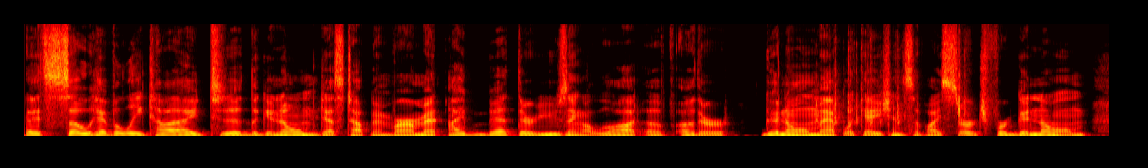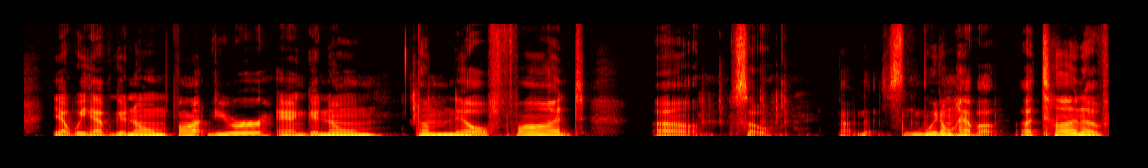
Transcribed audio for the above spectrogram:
it's so heavily tied to the GNOME desktop environment. I bet they're using a lot of other GNOME applications. If I search for GNOME, yeah, we have GNOME Font Viewer and GNOME Thumbnail Font. Uh, so we don't have a, a ton of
